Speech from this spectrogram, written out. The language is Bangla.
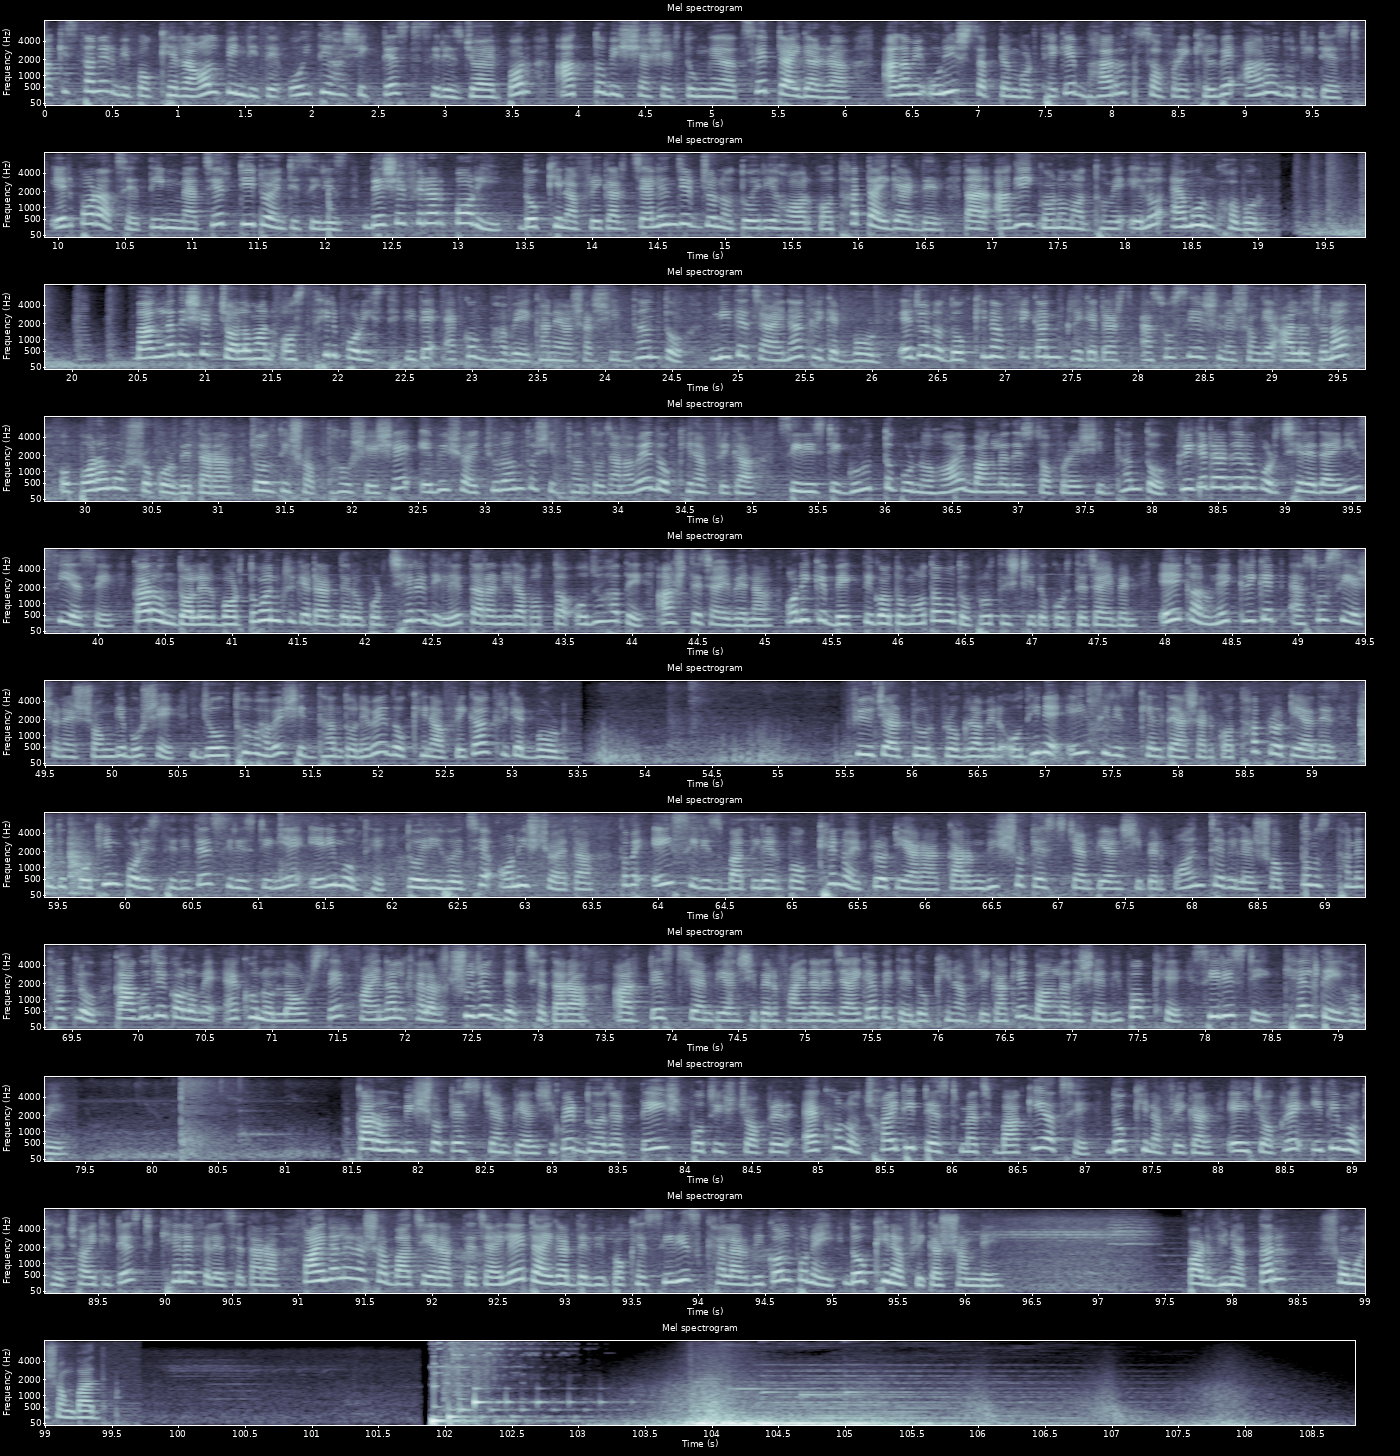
পাকিস্তানের বিপক্ষে রাওয়ালপিন্ডিতে ঐতিহাসিক টেস্ট সিরিজ জয়ের পর আত্মবিশ্বাসের তুঙ্গে আছে টাইগাররা। আগামী উনিশ সেপ্টেম্বর থেকে ভারত সফরে খেলবে আরও দুটি টেস্ট। এরপর আছে তিন ম্যাচের টি টোয়েন্টি সিরিজ। দেশে ফেরার পরই দক্ষিণ আফ্রিকার চ্যালেঞ্জের জন্য তৈরি হওয়ার কথা টাইগারদের। তার আগেই গণমাধ্যমে এলো এমন খবর। বাংলাদেশের চলমান অস্থির পরিস্থিতিতে এককভাবে এখানে আসার সিদ্ধান্ত নিতে চায় না ক্রিকেট বোর্ড। এজন্য দক্ষিণ আফ্রিকান ক্রিকেটার্স অ্যাসোসিয়েশনের সঙ্গে আলোচনা ও পরামর্শ করবে তারা। চলতি সপ্তাহ শেষে এ বিষয়ে চূড়ান্ত সিদ্ধান্ত জানাবে দক্ষিণ আফ্রিকা। সিরিজটি গুরুত্বপূর্ণ হয় বাংলাদেশ সফরের সিদ্ধান্ত ক্রিকেটারদের উপর ছেড়ে দেয়নি সিএসএ। কারণ দলের বর্তমান ক্রিকেটারদের উপর ছেড়ে দিলে তারা নিরাপত্তা অজুহাতে আসতে চাইবে না। অনেকে ব্যক্তিগত মতামত প্রতিষ্ঠিত করতে চাইবেন। এই কারণে ক্রিকেট অ্যাসোসিয়েশনের সঙ্গে বসে যৌথভাবে সিদ্ধান্ত নেবে দক্ষিণ Africa cricket board. Future tour প্রোগ্রামের অধীনে এই সিরিজ খেলতে আসার কথা প্রোটিয়াদের, কিন্তু কঠিন পরিস্থিতিতে সিরিজটি নিয়ে এরই মধ্যে তৈরি হয়েছে অনিশ্চয়তা। তবে এই সিরিজ বাতিলের পক্ষে নয় প্রোটিয়ারা, কারণ বিশ্ব টেস্ট চ্যাম্পিয়নশিপের পয়েন্ট টেবিলের সপ্তম স্থানে থাকলেও কাগজে কলমে এখনও লর্ডসে ফাইনাল খেলার সুযোগ দেখছে তারা। আর টেস্ট চ্যাম্পিয়নশিপের ফাইনালে জায়গা পেতে দক্ষিণ আফ্রিকাকে বাংলাদেশের বিপক্ষে সিরিজটি খেলতেই হবে। কারণ বিশ্ব টেস্ট চ্যাম্পিয়নশিপের দু হাজার তেইশ পঁচিশ চক্রের এখনও ছয়টি টেস্ট ম্যাচ বাকি আছে দক্ষিণ আফ্রিকার। এই চক্রে ইতিমধ্যে ছয়টি টেস্ট খেলে ফেলেছে তারা। ফাইনালের আশা বাঁচিয়ে রাখতে চাইলে টাইগারদের বিপক্ষে সিরিজ খেলার বিকল্প নেই দক্ষিণ আফ্রিকার সামনে। পারভিন আক্তার, সময় সংবাদ।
